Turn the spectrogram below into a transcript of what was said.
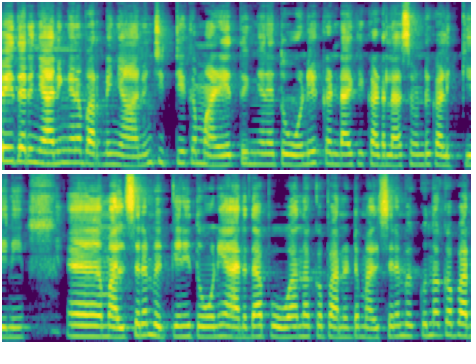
പെയ്തേരം ഞാനിങ്ങനെ പറഞ്ഞു ഞാനും ചിറ്റിയൊക്കെ മഴയത്ത് ഇങ്ങനെ തോണിയൊക്കെ ഉണ്ടാക്കി കടലാസ് കൊണ്ട് കളിക്കേനി മത്സരം വെക്കേനി തോണി ആരതാ പോവാന്നൊക്കെ പറഞ്ഞിട്ട് മത്സരം വെക്കുന്നൊക്കെ പറഞ്ഞ്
